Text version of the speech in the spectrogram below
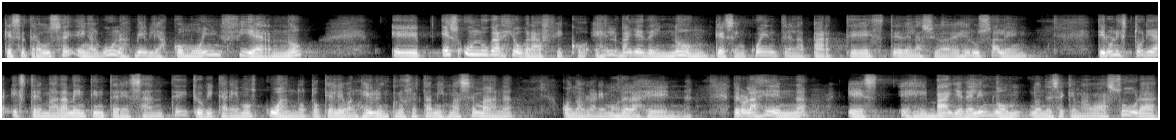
que se traduce en algunas Biblias como infierno, eh, es un lugar geográfico, es el valle de Inón, que se encuentra en la parte este de la ciudad de Jerusalén. Tiene una historia extremadamente interesante que ubicaremos cuando toque el Evangelio, incluso esta misma semana, cuando hablaremos de la Gehenna. Pero la Gehenna es, el valle del Inón, donde se quemaba basura,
